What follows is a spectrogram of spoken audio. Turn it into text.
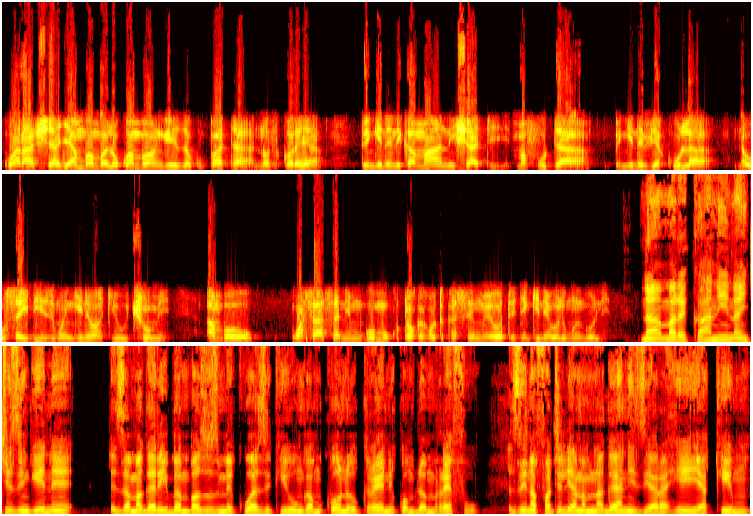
kwa Russia, jambo ambalo kwamba wangeweza kupata North Korea pengine ni kama nishati, mafuta, pengine vyakula na usaidizi mwingine wa kiuchumi ambao kwa sasa ni mgumu kutoka katika sehemu yote nyingine ya ulimwenguni. Na Marekani na nchi zingine za magharibi ambazo zimekuwa zikiunga mkono Ukraine kwa muda mrefu zinafuatilia namna gani ziara hii ya Kim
